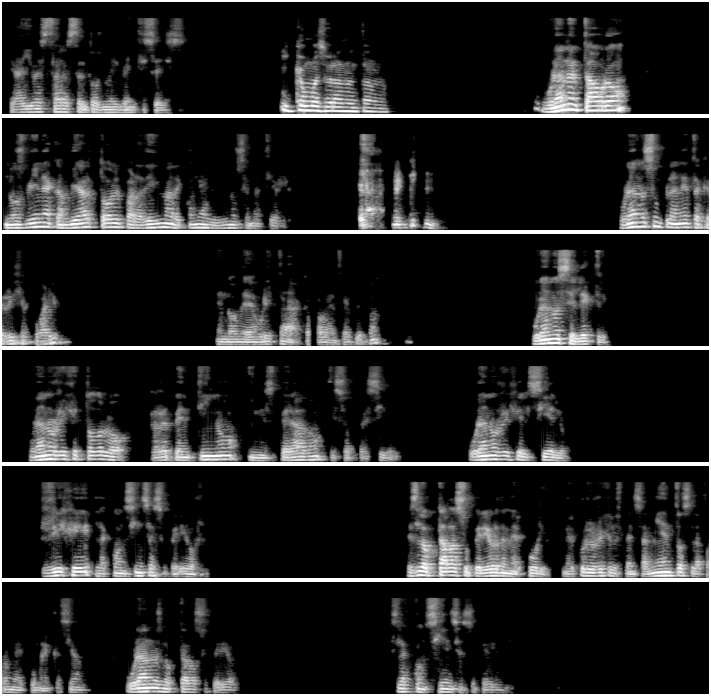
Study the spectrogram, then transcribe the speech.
que ahí va a estar hasta el 2026. ¿Y cómo es Urano en Tauro? Urano en Tauro nos viene a cambiar todo el paradigma de cómo vivimos en la Tierra. Urano es un planeta que rige Acuario, en donde ahorita acaba de entrar Plutón. Urano es eléctrico. Urano rige todo lo repentino, inesperado y sorpresivo. Urano rige el cielo, rige la conciencia superior. Es la octava superior de Mercurio. Mercurio rige los pensamientos, la forma de comunicación. Urano es la octava superior. Es la conciencia superior.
